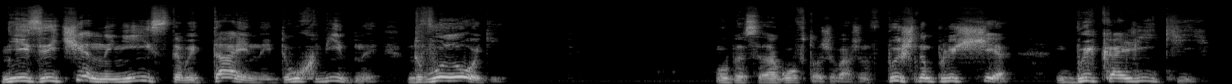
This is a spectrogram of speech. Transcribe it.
Неизреченный, неистовый, тайный, двухвидный, двурогий. Образ рогов тоже важен. В пышном плюще быколикий.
